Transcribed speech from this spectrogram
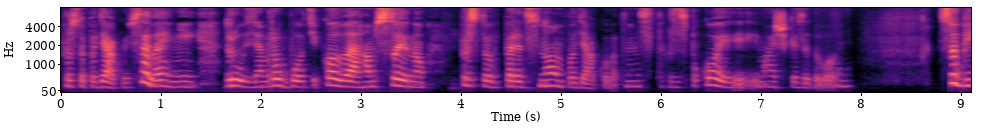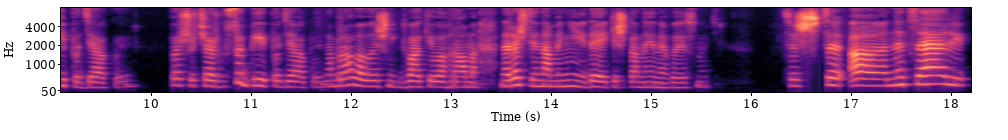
Просто подякуй вселенні, друзям, роботі, колегам, сину. Просто перед сном подякувати. Ну, Це так заспокоює і маєш якесь задоволення. Собі подякуй. В першу чергу собі подякуй. Набрала лишніх 2 кілограми. Нарешті на мені деякі штани не виснуть. Це ж це, а не целі.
